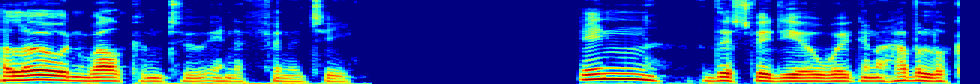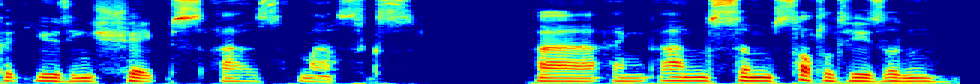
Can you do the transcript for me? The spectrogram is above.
Hello and welcome to InAffinity. In this video we're going to have a look at using shapes as masks uh, and, and some subtleties and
